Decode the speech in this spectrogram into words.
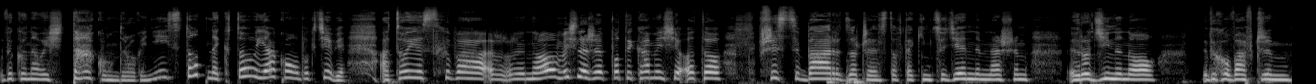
wykonałeś taką drogę. Nieistotne kto, jaką obok ciebie. A to jest chyba, no myślę, że potykamy się o to wszyscy bardzo często w takim codziennym naszym rodzinno-wychowawczym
